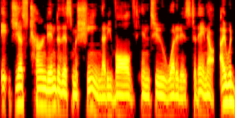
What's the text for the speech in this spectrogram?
it just turned into this machine that evolved into what it is today. Now, I would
